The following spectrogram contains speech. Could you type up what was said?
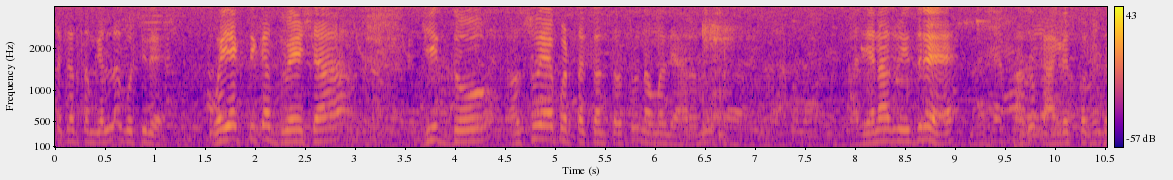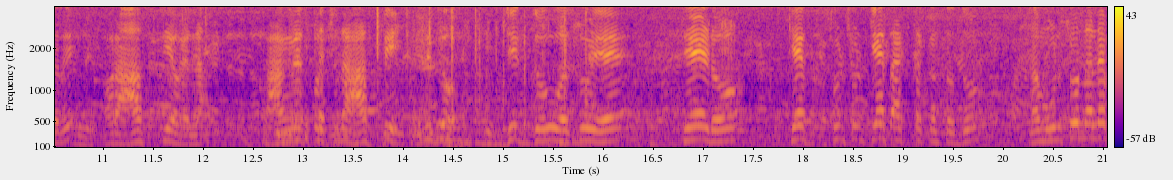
ಅಂತಕ್ಕಂಥ ನಮಗೆಲ್ಲ ಗೊತ್ತಿದೆ. ವೈಯಕ್ತಿಕ ದ್ವೇಷ, ಜಿದ್ದು, ಅಸೂಯೆ ಪಡ್ತಕ್ಕಂಥದ್ದು ನಮ್ಮಲ್ಲಿ ಯಾರಲ್ಲೂ. ಅದೇನಾದರೂ ಇದ್ದರೆ ಅದು ಕಾಂಗ್ರೆಸ್ ಪಕ್ಷದಲ್ಲಿ ಅವರ ಆಸ್ತಿ ಅವೆಲ್ಲ. ಕಾಂಗ್ರೆಸ್ ಪಕ್ಷದ ಆಸ್ತಿ ಜಿದ್ದು ಜಿದ್ದು, ಅಸೂಯೆ, ಸೇಡು, ಕೇಸ್, ಸುಳ್ಳು ಸುಳ್ಳು ಕೇಸ್ ಹಾಕ್ತಕ್ಕಂಥದ್ದು. ನಮ್ಮ ಹುಣಸೂರಿನಲ್ಲೇ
